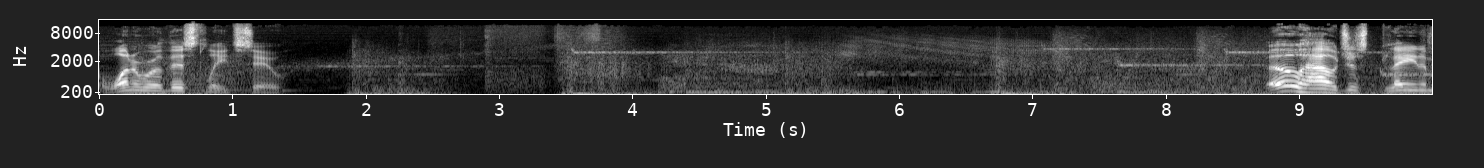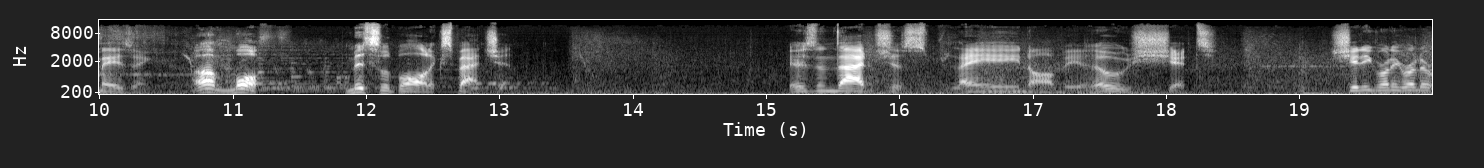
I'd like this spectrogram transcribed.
I wonder where this leads to. Oh, how just plain amazing. A Morph Missile Ball expansion. Isn't that just plain obvious? Oh, shit. Shitting, running, running,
